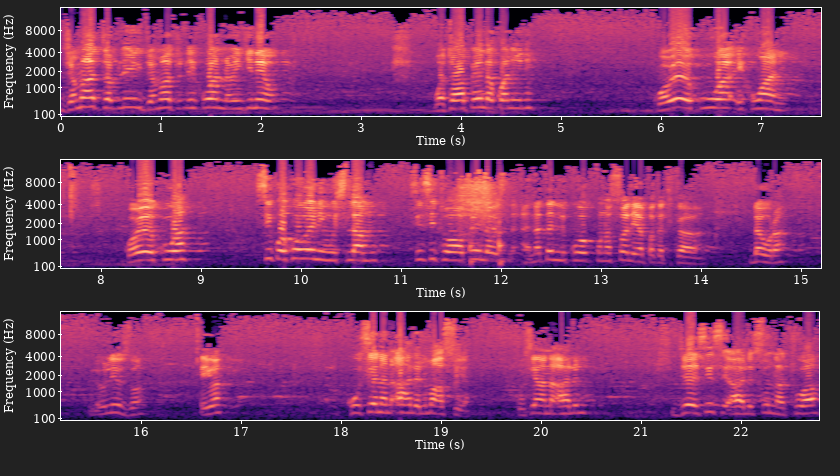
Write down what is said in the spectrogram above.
Jamaat tabligh jamaat ikhwan na wengineo. Watawapenda kwa nini? Kwa wewe kuwa ikhwani. Kwa wewe kuwa si kwa kuwa wewe ni muislamu. Sisi tuwapenda nadhani ilikuwa kuna swali hapa katika daura. Uliulizwa. Aiywa kuhusiana na ahli al-ma'siyah kuhusiana na ahli je sisi ahli sunna tuwa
